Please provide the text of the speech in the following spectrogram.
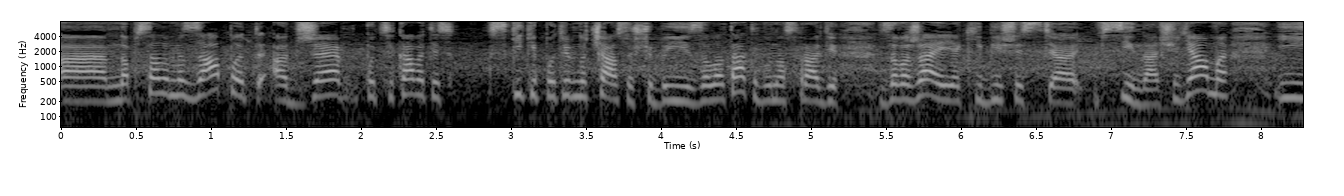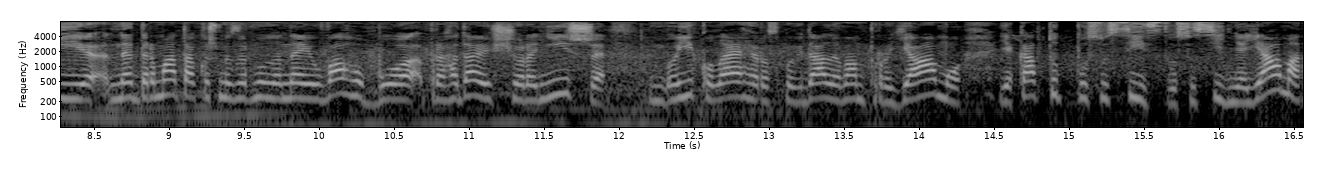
е, написали ми запит, адже поцікавитись, скільки потрібно часу, щоб її залатати, бо насправді заважає, як і більшість е, всі наші ями. І не дарма також ми звернули на неї увагу, бо пригадаю, що раніше мої колеги розповідали вам про яму, яка тут по сусідству, сусідня яма,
